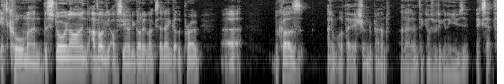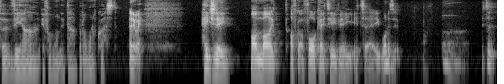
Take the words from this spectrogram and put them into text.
it's cool, man. The storyline. I've obviously only got it. Like I said, I ain't got the pro, uh, because I don't want to pay the extra hundred pound, and I don't think I was really going to use it except for VR if I wanted that. But I want a Quest anyway. HD on my. I've got a 4K TV. It's a what is it? It's an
